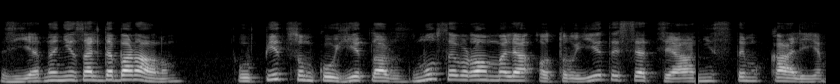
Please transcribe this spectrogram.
з'єднані з Альдебараном. У підсумку Гітлер змусив Роммеля отруїтися ціаністим калієм.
